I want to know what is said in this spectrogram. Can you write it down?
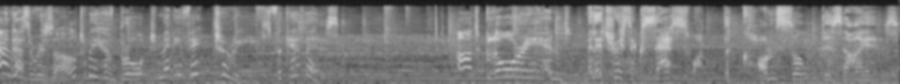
And as a result, we have brought many victories for Keves. Aren't glory and military success what the consul desires?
